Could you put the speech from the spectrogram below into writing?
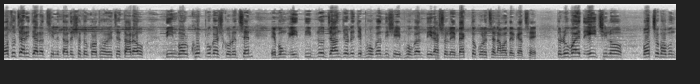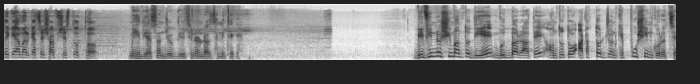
পথচারী যারা ছিলেন তাদের সাথে কথা হয়েছে, তারাও দিনভর ক্ষোভ প্রকাশ করেছেন এবং এই তীব্র যানজটের যে ভোগান্তি, সেই ভোগান্তির আসলে ব্যক্ত করেছেন আমাদের কাছে। তো রুবায়ত, এই ছিল বৎস ভবন থেকে আমার কাছে সবশেষ তথ্য। মেহেদি হাসান যোগ দিয়েছিলেন রাজধানী থেকে। বিভিন্ন সীমান্ত দিয়ে বুধবার রাতে অন্তত আটাত্তর জনকে পুশিন করেছে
